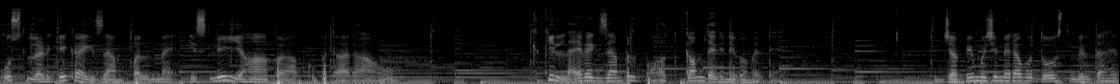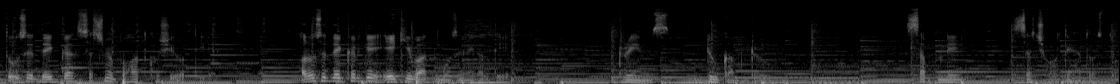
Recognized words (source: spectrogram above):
उस लड़के का एग्ज़ाम्पल मैं इसलिए यहाँ पर आपको बता रहा हूँ क्योंकि लाइव एग्ज़ाम्पल बहुत कम देखने को मिलते हैं। जब भी मुझे मेरा वो दोस्त मिलता है तो उसे देखकर सच में बहुत खुशी होती है। और उसे देख करके एक ही बात मुँह से निकलती है। ड्रीम्स डू कम ट्रू सपने सच होते हैं दोस्तों।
